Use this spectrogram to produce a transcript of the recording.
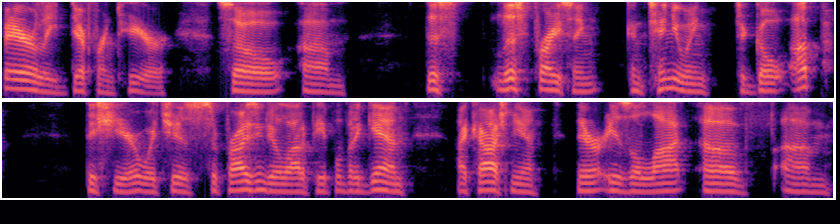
barely different here. So um, this list pricing continuing to go up this year, which is surprising to a lot of people. But again, I caution you, there is a lot of um,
